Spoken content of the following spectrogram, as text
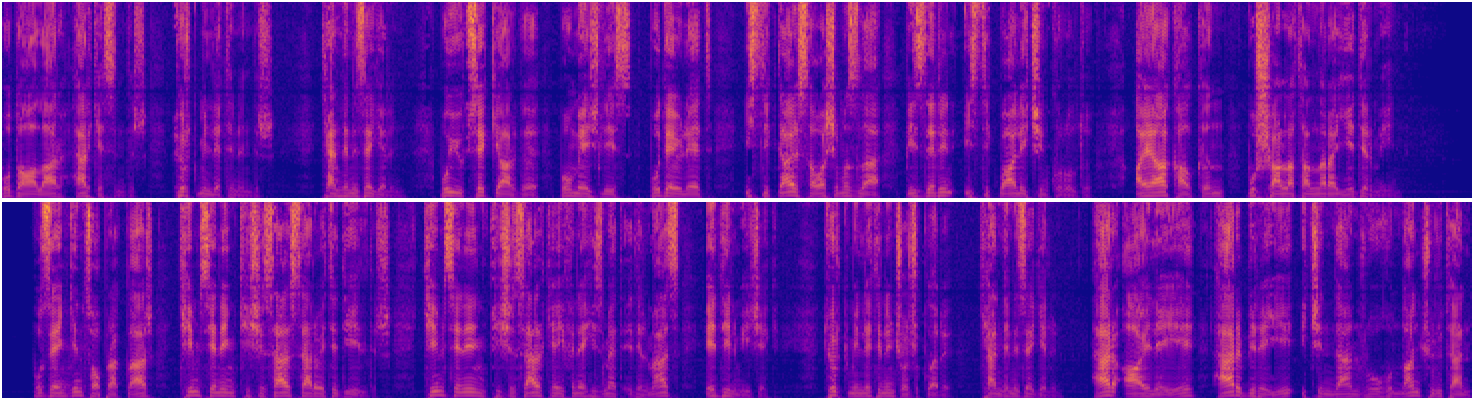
bu dağlar herkesindir. Türk milletinindir. Kendinize gelin. Bu yüksek yargı, bu meclis, bu devlet, istiklal savaşımızla bizlerin istikbali için kuruldu. Ayağa kalkın, bu şarlatanlara yedirmeyin. Bu zengin topraklar kimsenin kişisel serveti değildir. Kimsenin kişisel keyfine hizmet edilmez, edilmeyecek. Türk milletinin çocukları, kendinize gelin. Her aileyi, her bireyi içinden, ruhundan çürüten,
